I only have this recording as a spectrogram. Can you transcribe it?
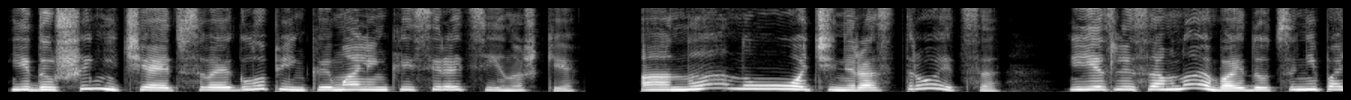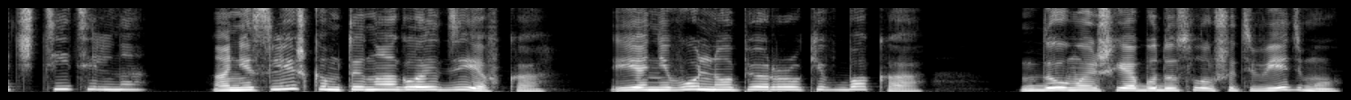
и души не чает в своей глупенькой маленькой сиротинушке. Она, ну, очень расстроится, если со мной обойдутся непочтительно. А не слишком ты наглая девка. Я невольно упер руки в бока. Думаешь, я буду слушать ведьму?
